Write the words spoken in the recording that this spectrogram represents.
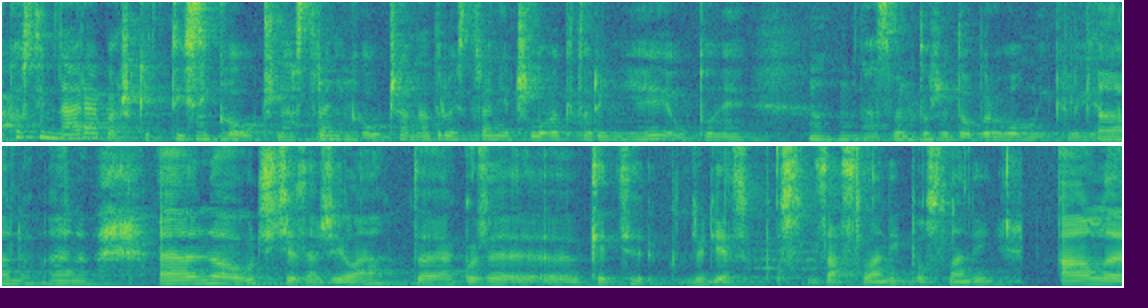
ako s tým narábaš, keď ty si coach na strane mm-hmm. kouča, na druhej strane človek, ktorý nie je úplne, mm-hmm. nazvem to, že dobrovoľný klient. Áno, áno. No určite zažila. To je ako, že e, keď ľudia sú zaslaní, poslaní, ale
